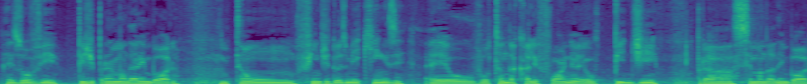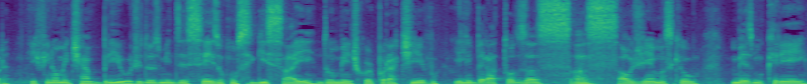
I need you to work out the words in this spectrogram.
resolvi pedir para me mandar embora. Então, fim de 2015, é, eu voltando da Califórnia, eu pedi para ser mandado embora. E finalmente em abril de 2016 eu consegui sair do ambiente corporativo e liberar todas as, as algemas que eu mesmo criei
